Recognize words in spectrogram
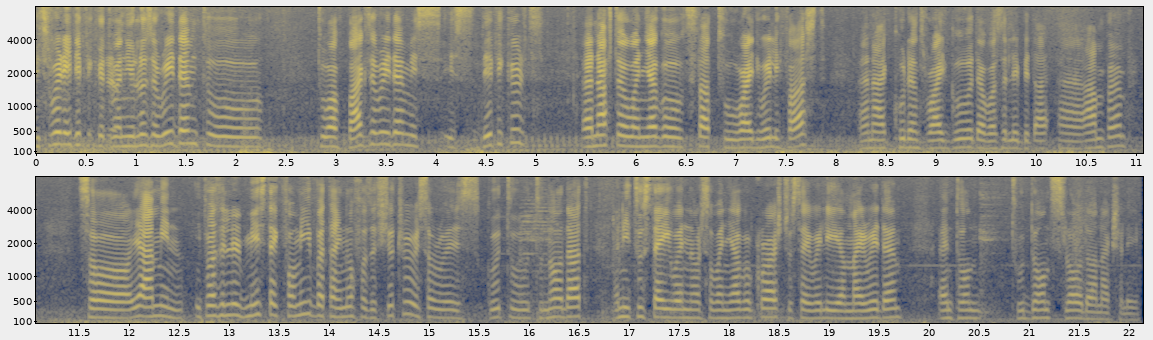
it's really difficult when you lose the rhythm to to have back the rhythm is is difficult. And after when Jago start to ride really fast, and I couldn't ride good, I was a little bit uh, arm pump. So yeah, I mean, it was a little mistake for me, but I know for the future it's always good to, to know that. I need to stay when also when Jago crash to stay really on my rhythm and to, to don't slow down actually.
